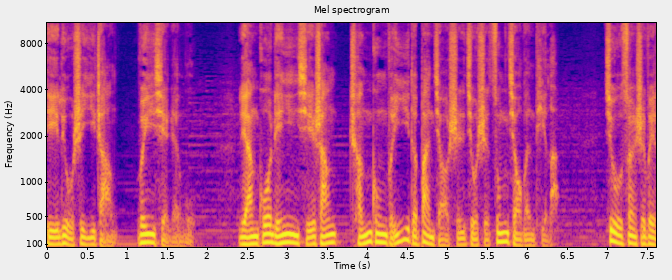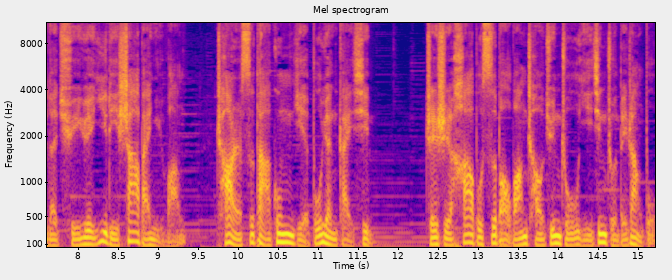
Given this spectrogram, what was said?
第六十一章危险人物。两国联姻协商成功唯一的绊脚石就是宗教问题了。就算是为了取悦伊丽莎白女王，查尔斯大公也不愿改信。只是哈布斯堡王朝君主已经准备让步，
